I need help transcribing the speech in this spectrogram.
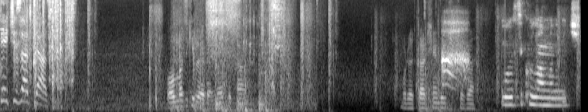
Teçhizat lazım. Olmaz ki böyle. Neyse tamam. Burada karşıya bir çıkacak ha. Ulti kullanmadım hiç.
